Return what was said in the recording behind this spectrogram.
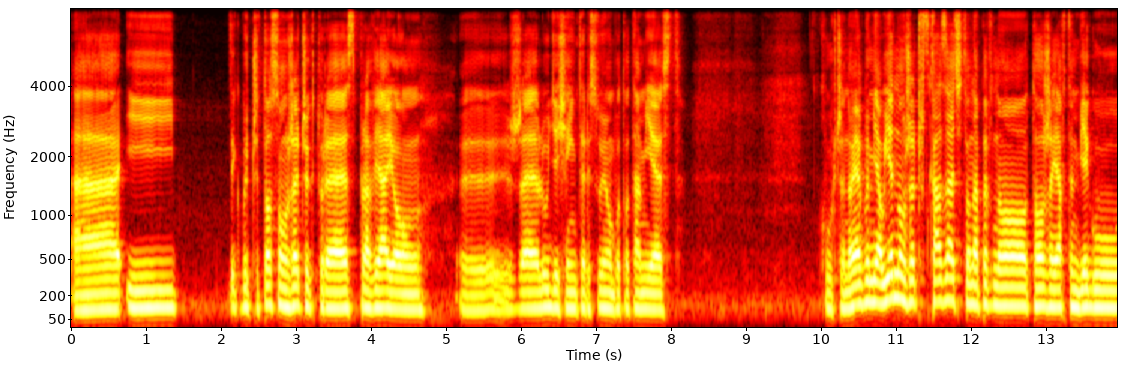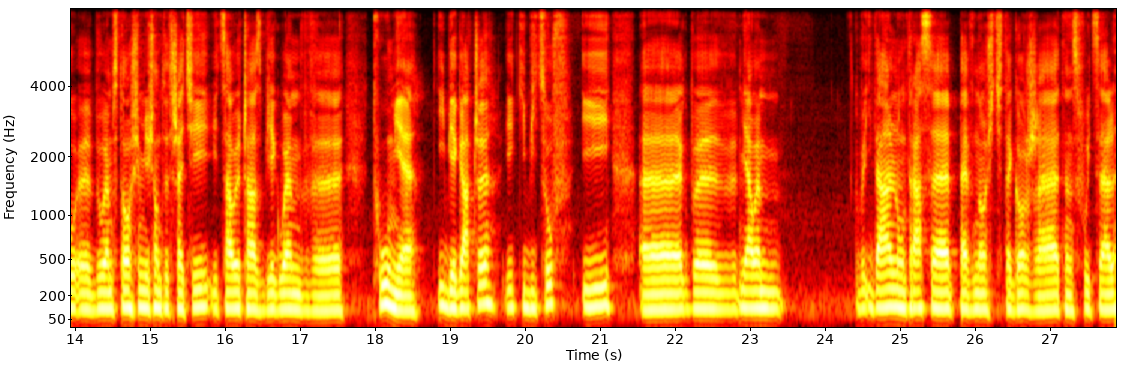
e, i jakby czy to są rzeczy, które sprawiają, y, że ludzie się interesują, bo to tam jest. Kurczę, no jakbym miał jedną rzecz wskazać, to na pewno to, że ja w tym biegu y, byłem 183 i cały czas biegłem w tłumie i biegaczy, i kibiców, i e, jakby miałem jakby idealną trasę, pewność tego, że ten swój cel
